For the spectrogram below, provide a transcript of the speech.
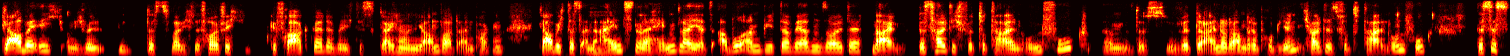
glaube ich, und ich will das, weil ich das häufig gefragt werde, will ich das gleich noch in die Antwort einpacken, glaube ich, dass ein mhm. einzelner Händler jetzt Abo-Anbieter werden sollte? Nein, das halte ich für totalen Unfug. Ähm, das wird der ein oder andere probieren. Ich halte es für totalen Unfug. Das ist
